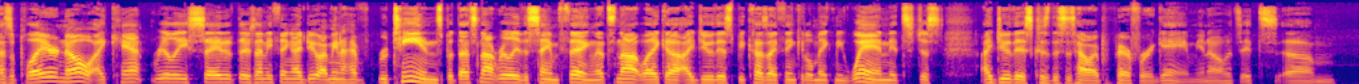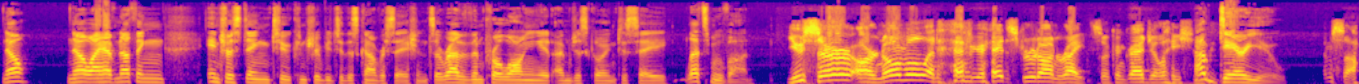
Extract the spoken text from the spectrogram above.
as a player, no, I can't really say that there's anything I do. I mean, I have routines, but that's not really the same thing. That's not like uh, I do this because I think it'll make me win. It's just I do this because this is how I prepare for a game. You know, it's it's um, no, no, I have nothing interesting to contribute to this conversation. So rather than prolonging it, I'm just going to say, let's move on. You, sir, are normal and have your head screwed on right. So congratulations. How dare you? I'm sorry.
